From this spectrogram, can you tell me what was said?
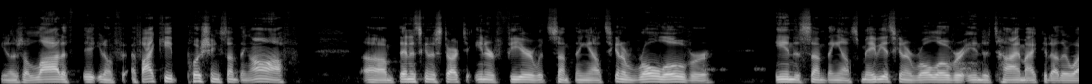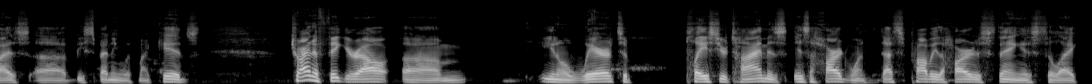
You know, there's a lot of you know, if, if I keep pushing something off, um, then it's going to start to interfere with something else. It's going to roll over into something else. Maybe it's going to roll over into time I could otherwise uh, be spending with my kids. Trying to figure out, um, you know, where to place your time is is a hard one. That's probably the hardest thing is to like,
